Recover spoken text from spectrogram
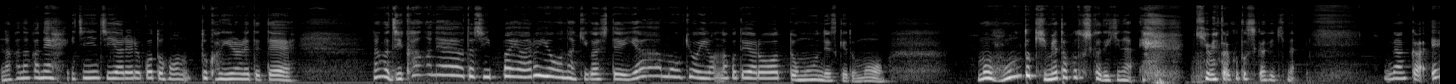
なかなかね一日やれることほんと限られててなんか時間がね私いっぱいあるような気がしていやもう今日いろんなことやろうって思うんですけどももうほんと決めたことしかできない 決めたことしかできないなんかえー、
